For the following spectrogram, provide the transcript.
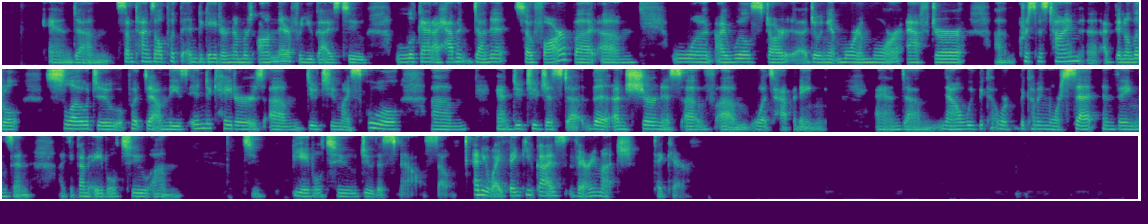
and um, sometimes I'll put the indicator numbers on there for you guys to look at. I haven't done it so far, but um, when I will start uh, doing it more and more after um, Christmas time. Uh, I've been a little slow to put down these indicators um, due to my school and due to just uh, the unsureness of um, what's happening. And um, now we've become we're becoming more set and things and i think i'm able to um, to be able to do this now. So anyway thank you guys very much. Take care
